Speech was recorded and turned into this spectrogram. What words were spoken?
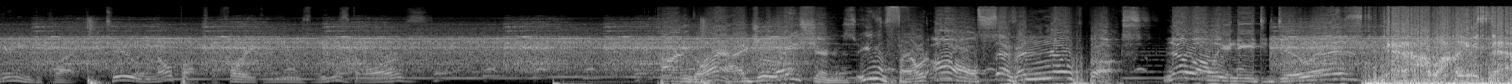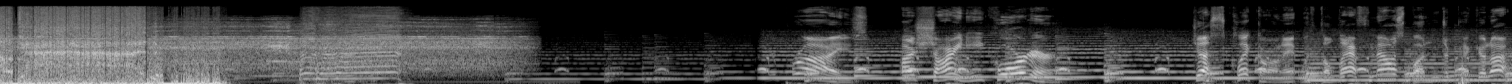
You need to collect two notebooks before you can use these doors. Congratulations! You found all seven notebooks! Now all you need to do is... Get out while you still can! Prize! A shiny quarter! Just click on it with the left mouse button to pick it up.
